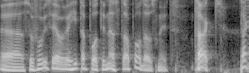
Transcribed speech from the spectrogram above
Eh, så får vi se vad vi hittar på till nästa poddavsnitt. Tack! Tack!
